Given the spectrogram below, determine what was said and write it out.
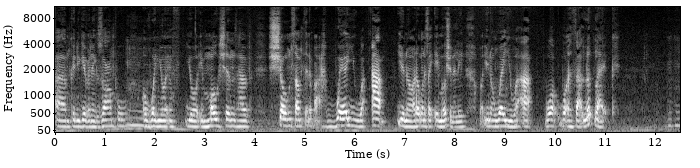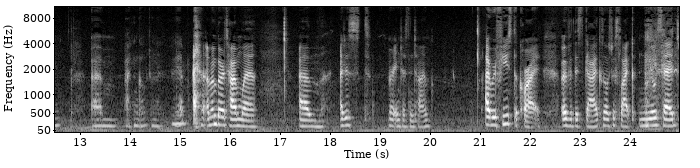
Um, can you give an example of when your your emotions have shown something about where you were at? You know, I don't want to say emotionally, but you know where you were at. What what does that look like? Um, I can go. Do you wanna- Yeah. I remember a time where, um, I just very interesting time. I refused to cry over this guy because I was just like Ne-Yo said.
